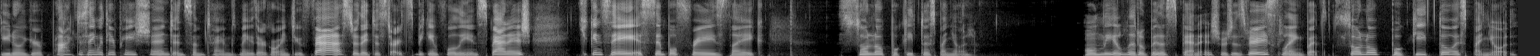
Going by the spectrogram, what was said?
you know you're practicing with your patient and sometimes maybe they're going too fast or they just start speaking fully in Spanish, you can say a simple phrase like solo poquito español. Only a little bit of Spanish, which is very slang, but solo poquito español.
